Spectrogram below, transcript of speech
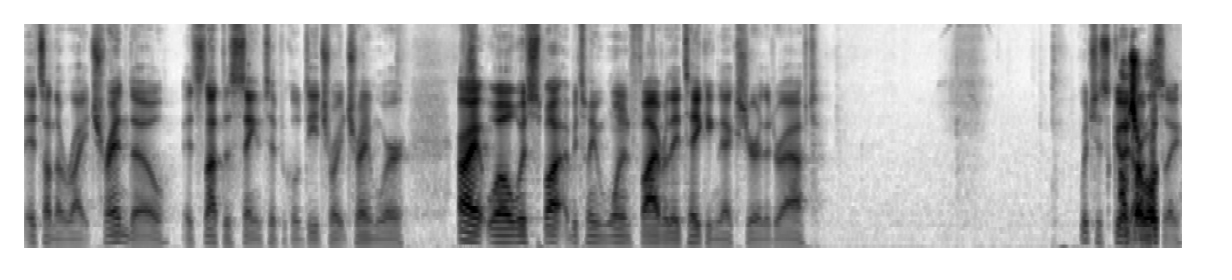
it's on the right trend though. It's not the same typical Detroit trend where, all right, well, which spot between one and five are they taking next year in the draft? Which is good, sorry, obviously.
